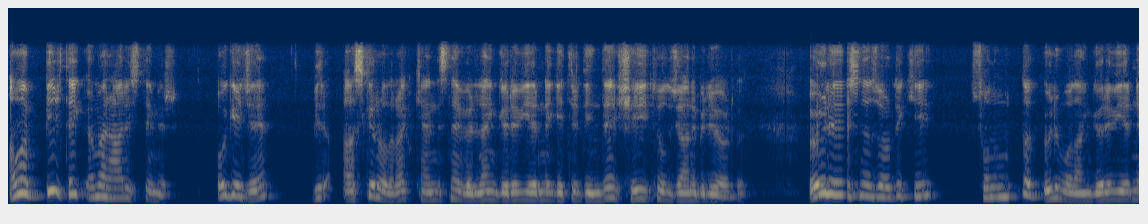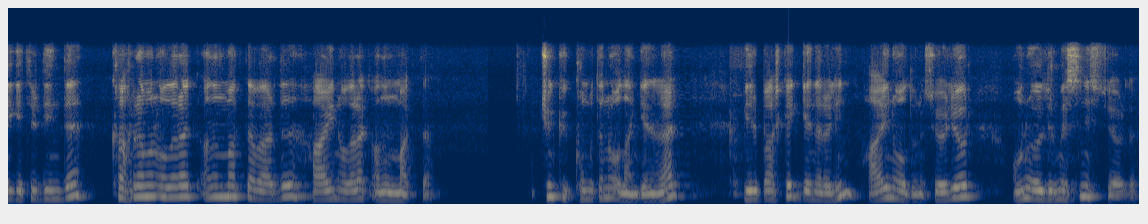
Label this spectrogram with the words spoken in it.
Ama bir tek Ömer Halis Demir o gece bir asker olarak kendisine verilen görevi yerine getirdiğinde şehit olacağını biliyordu. Öylesine zordu ki sonu mutlak ölüm olan görevi yerine getirdiğinde kahraman olarak anılmak da vardı, hain olarak anılmak da. Çünkü komutanı olan general bir başka generalin hain olduğunu söylüyor, onu öldürmesini istiyordu.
